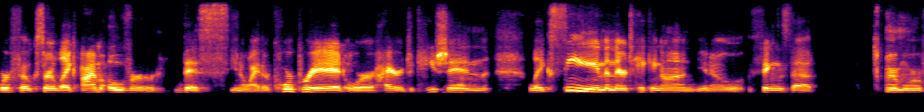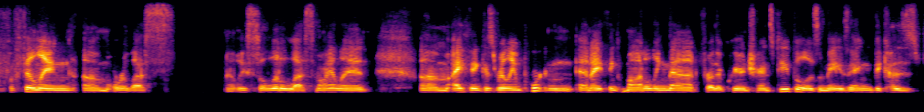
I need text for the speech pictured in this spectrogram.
where folks are like i'm over this you know either corporate or higher education like scene and they're taking on you know things that are more fulfilling um, or less at least a little less violent um, i think is really important. And i think modeling that for other queer and trans people is amazing because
